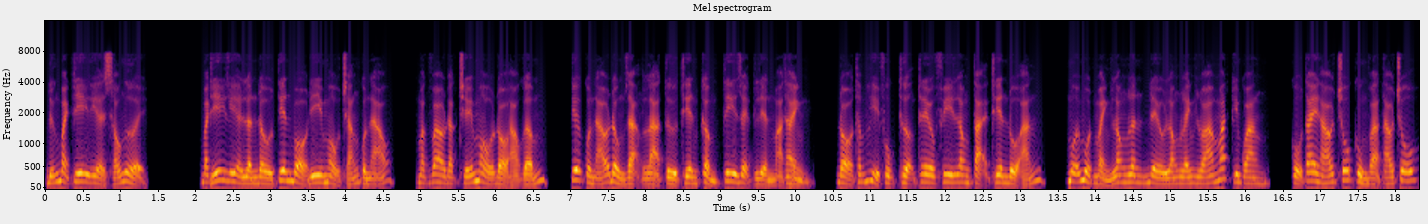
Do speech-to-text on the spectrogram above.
đứng bạch đi lìa sáu người. Bạch đi lìa lần đầu tiên bỏ đi màu trắng quần áo, mặc vào đặc chế màu đỏ áo gấm, kia quần áo đồng dạng là từ thiên cẩm ti dệt liền mà thành, đỏ thấm hỉ phục thượng theo phi long tại thiên đồ án, mỗi một mảnh long lân đều long lánh lóa mắt kim quang, cổ tay háo chỗ cùng và táo chỗ,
